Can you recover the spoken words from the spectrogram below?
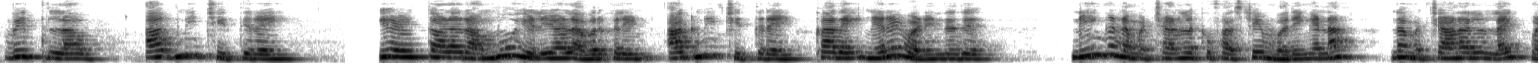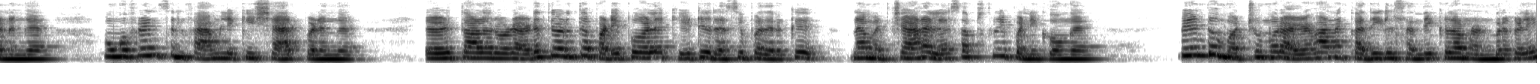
வித் லவ் அக்னி சித்திரை எழுத்தாளர் அம்மு எளியாள் அவர்களின் அக்னி சித்திரை கதை நிறைவடைந்தது. நீங்க நம்ம சேனலுக்கு ஃபர்ஸ்ட் டைம் வரீங்கன்னா நம்ம சேனலை லைக் பண்ணுங்க. உங்க ஃப்ரெண்ட்ஸ் அண்ட் ஃபேமிலிக்கு ஷேர் பண்ணுங்க. எழுத்தாளரோட அடுத்தடுத்த படைப்புகளை கேட்டு ரசிப்பதற்கு நம்ம சேனலை சப்ஸ்கிரைப் பண்ணிக்கோங்க. மீண்டும் மற்றொரு அழகான கதையில் சந்திக்கலாம் நண்பர்களே.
